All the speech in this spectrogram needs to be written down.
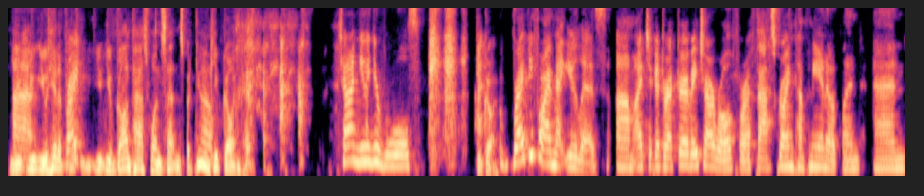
You, Uh, you, you hit a, right- you, you've gone past one sentence, but you can Oh. keep going. John, you and your rules. Keep going. Right before I met you, Liz, um, I took a director of HR role for a fast growing company in Oakland. And,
